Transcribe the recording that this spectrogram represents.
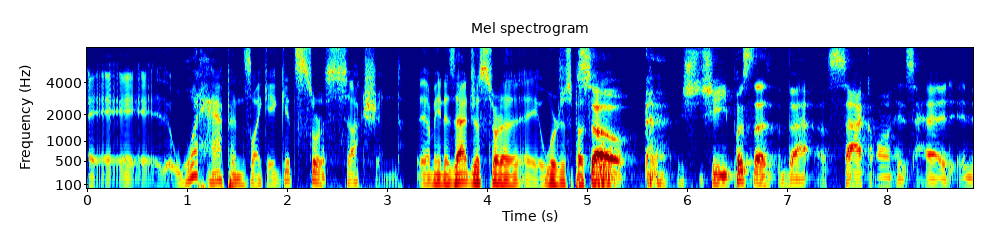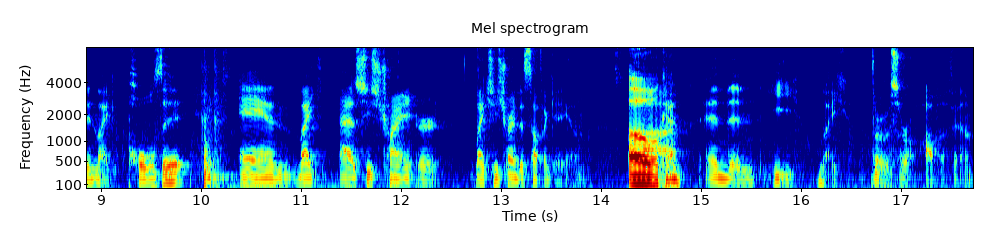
eh, eh, eh, what happens? Like it gets sort of suctioned. I mean, is that just sort of we're just supposed so, to? So she puts the that sack on his head and then like pulls it, and like as she's trying or like she's trying to suffocate him. Oh, okay. Uh, and then he like throws her off of him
